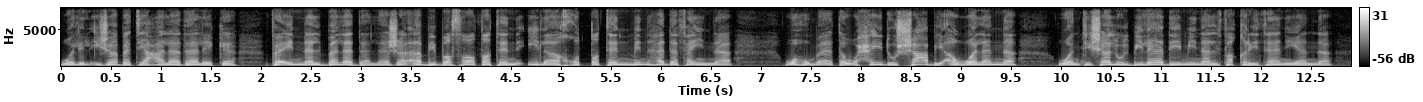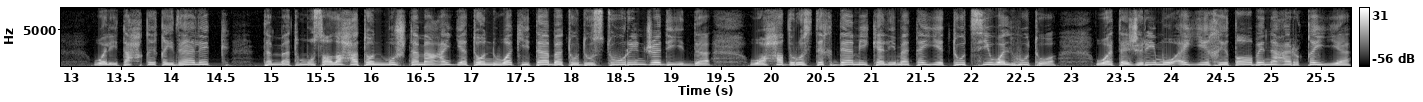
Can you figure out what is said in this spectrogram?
وللإجابة على ذلك فإن البلد لجأ ببساطة إلى خطة من هدفين وهما توحيد الشعب أولا وانتشال البلاد من الفقر ثانيا. ولتحقيق ذلك تمت مصالحة مجتمعية وكتابة دستور جديد وحظر استخدام كلمتي التوتسي والهوتو وتجريم أي خطاب عرقي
